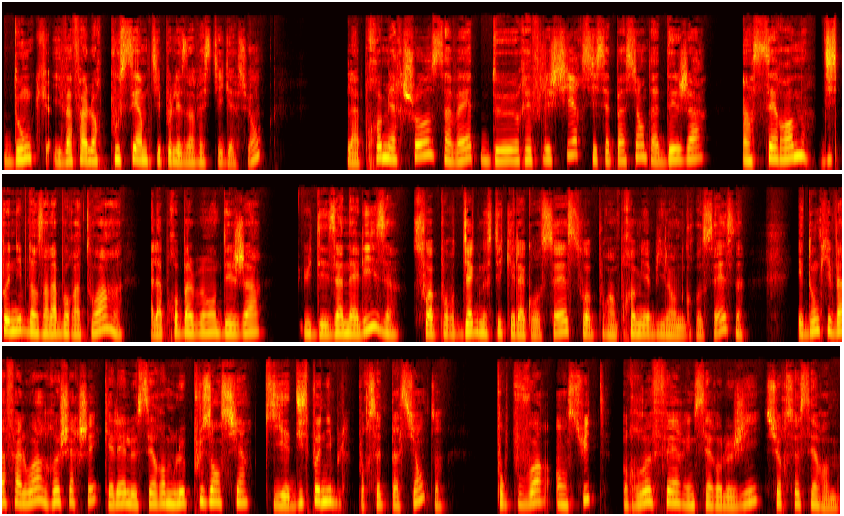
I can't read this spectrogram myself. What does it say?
Donc, il va falloir pousser un petit peu les investigations. La première chose, ça va être de réfléchir si cette patiente a déjà un sérum disponible dans un laboratoire. Elle a probablement déjà eu des analyses, soit pour diagnostiquer la grossesse, soit pour un premier bilan de grossesse. Et donc, il va falloir rechercher quel est le sérum le plus ancien qui est disponible pour cette patiente pour pouvoir ensuite refaire une sérologie sur ce sérum.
